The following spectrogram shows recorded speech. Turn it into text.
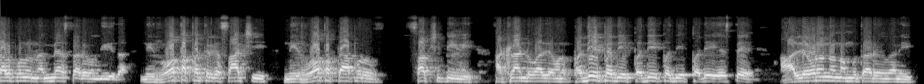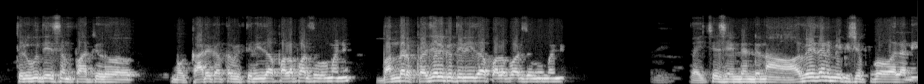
కల్పనలు నమ్మేస్తారు నీ నీ రోత పత్రిక సాక్షి నీ రోత పేపర్ సాక్షి టీవీ అట్లాంటి వాళ్ళు ఏమైనా పదే పదే పదే పదే పదే వేస్తే వాళ్ళు ఎవరన్నా నమ్ముతారు కానీ తెలుగుదేశం పార్టీలో కార్యకర్తలకు తెలియదా పలపాటి సుబ్రహ్మణ్యం? బందరు ప్రజలకు తెలియదా పలపాటి సుబ్రహ్మణ్యం? దయచేసి ఏంటంటే నా ఆవేదన మీకు చెప్పుకోవాలని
